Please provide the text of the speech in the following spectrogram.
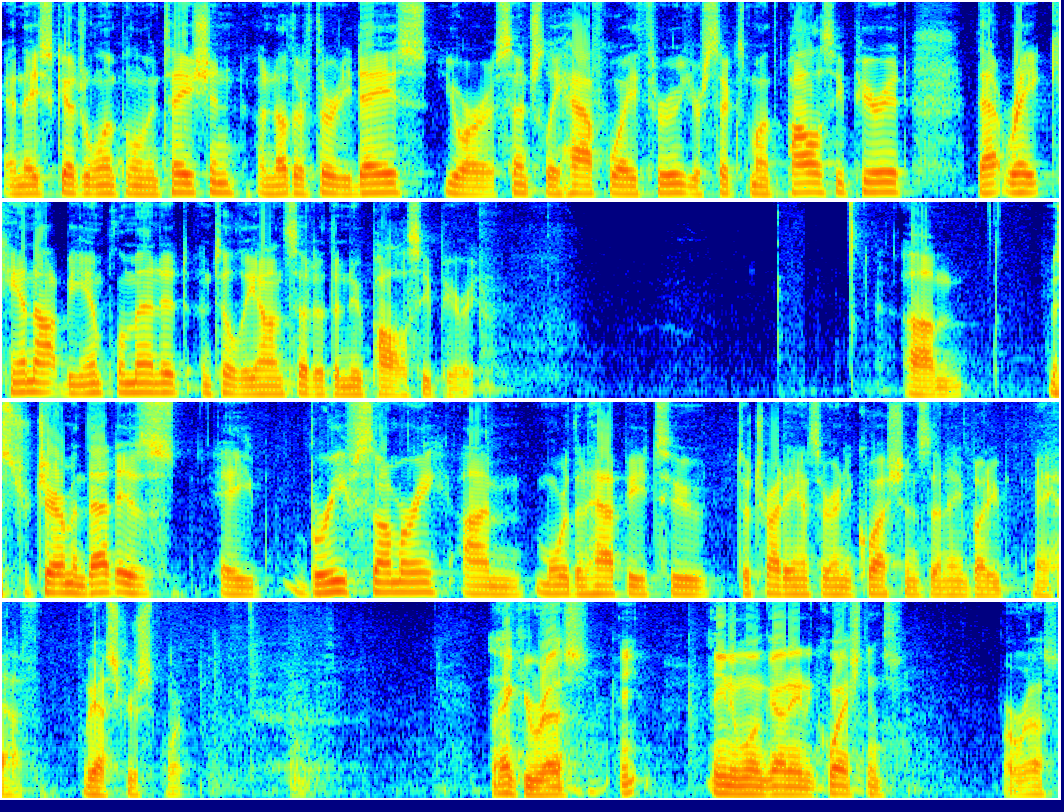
and they schedule implementation another 30 days, you are essentially halfway through your six-month policy period. That rate cannot be implemented until the onset of the new policy period. Um, Mr. Chairman, that is a brief summary. I'm more than happy to, to try to answer any questions that anybody may have. We ask your support. Thank you, Russ. Anyone got any questions for Russ?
